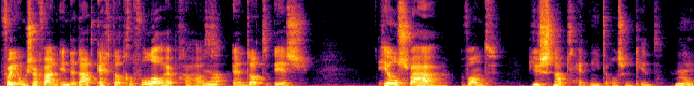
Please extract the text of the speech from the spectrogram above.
van jongs af aan inderdaad echt dat gevoel al heb gehad. Ja. En dat is heel zwaar, want je snapt het niet als een kind. Nee,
